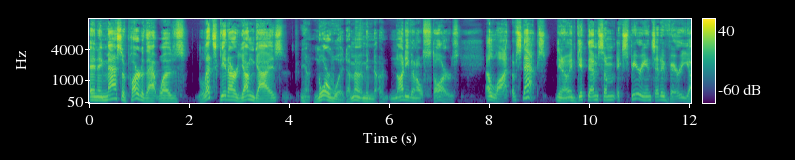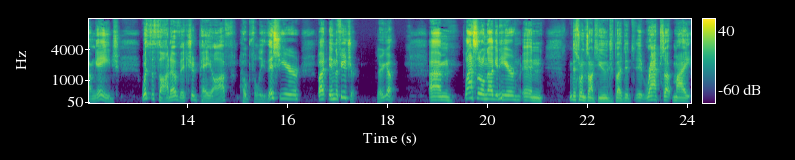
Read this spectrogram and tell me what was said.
And a massive part of that was let's get our young guys, you know, Norwood, I mean, not even all stars, a lot of snaps, you know, and get them some experience at a very young age with the thought of it should pay off, hopefully this year, but in the future. There you go. Um, last little nugget here, and this one's not huge, but it, it wraps up my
